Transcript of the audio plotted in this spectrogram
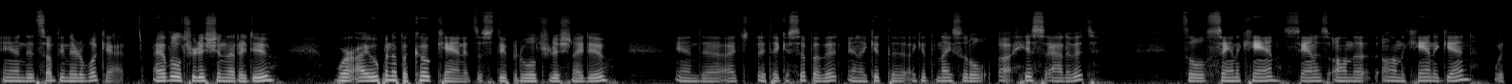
and it's something there to look at. I have a little tradition that I do where I open up a Coke can. It's a stupid little tradition I do, and uh, I, I take a sip of it and I get the I get the nice little uh, hiss out of it. It's a little Santa can. Santa's on the on the can again with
